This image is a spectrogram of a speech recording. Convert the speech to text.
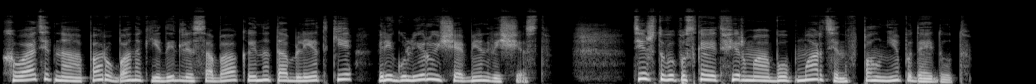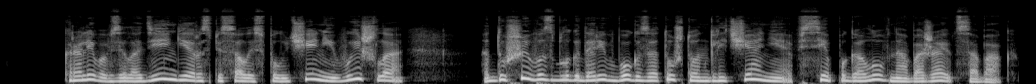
Хватит на пару банок еды для собак и на таблетки, регулирующие обмен веществ. Те, что выпускает фирма Боб Мартин, вполне подойдут. Королева взяла деньги, расписалась в получении, вышла, от души возблагодарив Бога за то, что англичане все поголовно обожают собак.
